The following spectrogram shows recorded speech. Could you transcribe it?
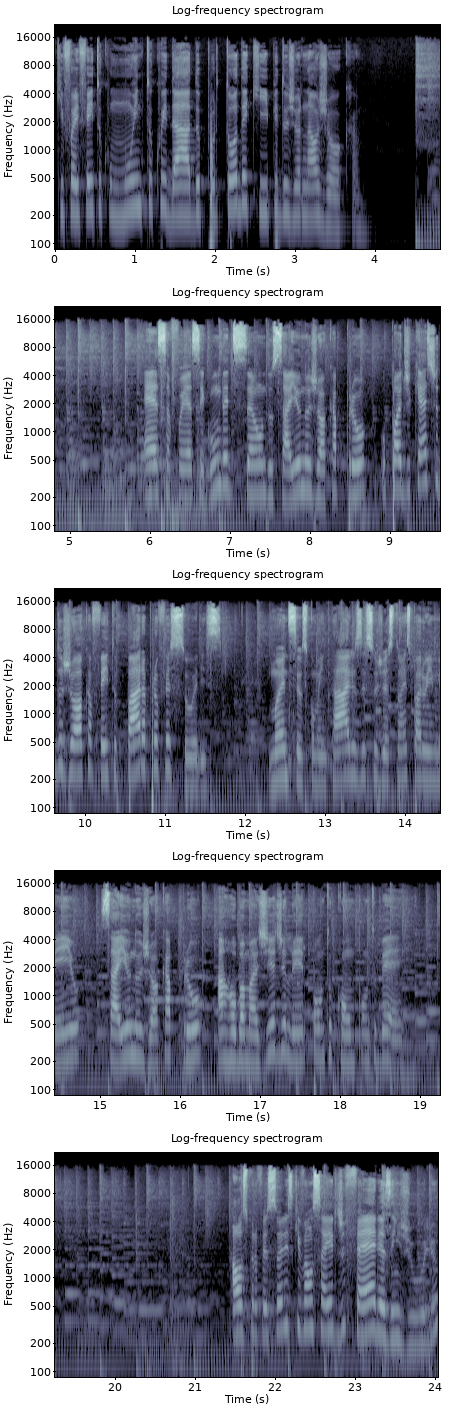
que foi feito com muito cuidado por toda a equipe do Jornal Joca. Essa foi a segunda edição do Saiu no Joca Pro, o podcast do Joca feito para professores. Mande seus comentários e sugestões para o e-mail saiunojocapro@magiadeler.com.br. Aos professores que vão sair de férias em julho,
